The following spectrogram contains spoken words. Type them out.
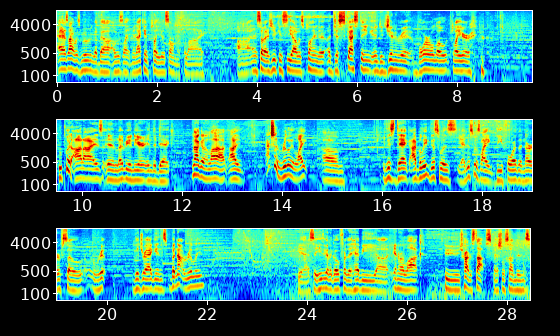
as I was moving about, I was like, man, I can play this on the fly. Uh, and so as you can see, I was playing a, a disgusting and degenerate Borreload player who put Odd Eyes and Levianeer in the deck. I'm not gonna lie, I actually really like um, this deck. I believe this was, yeah, this was like before the nerf, so rip the dragons, but not really. Yeah, so he's gonna go for the heavy uh, interlock to try to stop special summons.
